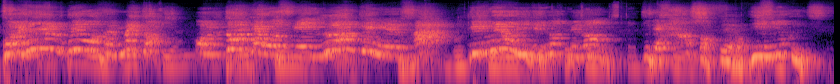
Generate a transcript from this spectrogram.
For him, this was a method. Although there was a longing in his heart, he knew he did not belong to the house of Pharaoh. He knew it.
